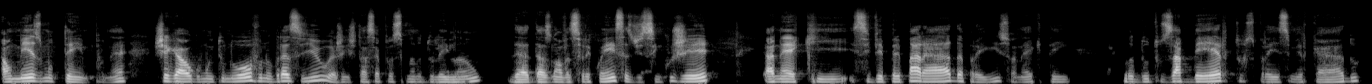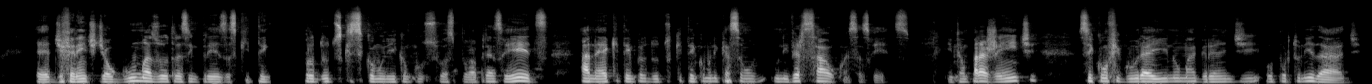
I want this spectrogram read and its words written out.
ao mesmo tempo, né, chega algo muito novo no Brasil, a gente está se aproximando do leilão da, das novas frequências de 5G, a NEC se vê preparada para isso, a NEC tem produtos abertos para esse mercado, é, diferente de algumas outras empresas que têm produtos que se comunicam com suas próprias redes, a NEC tem produtos que têm comunicação universal com essas redes. Então, para a gente, se configura aí numa grande oportunidade.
